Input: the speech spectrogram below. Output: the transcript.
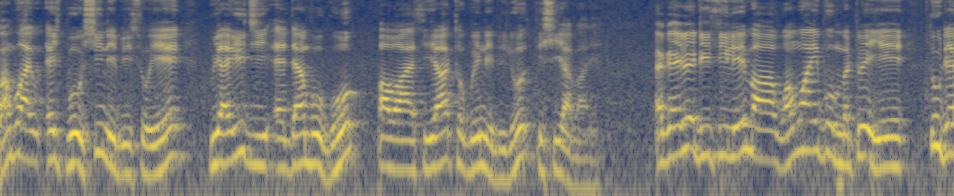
1.8 volt ရှိနေပြီဆိုရင် VIG အတန်းဖို့ကို Power IC ကထုတ်ပေးနေပြီလို့သိရှိရပါတယ်အကယ်၍ DC လေးမှာ1.8 volt မတွေ့ရင်သူ့တဲ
